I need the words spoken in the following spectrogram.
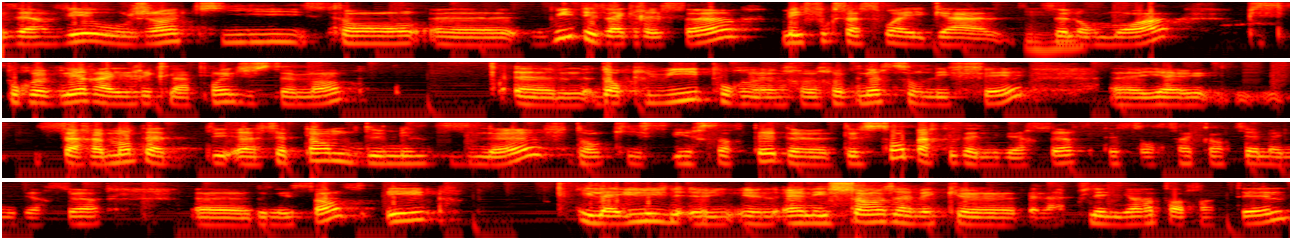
réservé aux gens qui sont, euh, oui, des agresseurs, mais il faut que ça soit égal, Mhm. selon moi. Puis pour revenir à Éric Lapointe, justement, euh, donc lui, pour euh, re- revenir sur les faits, euh, il y a, eu- ça remonte à, à septembre 2019, donc il, il sortait de, de son parti d'anniversaire, c'était son 50e anniversaire de naissance, et il a eu un échange avec euh, ben, la plaignante en tant que telle.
